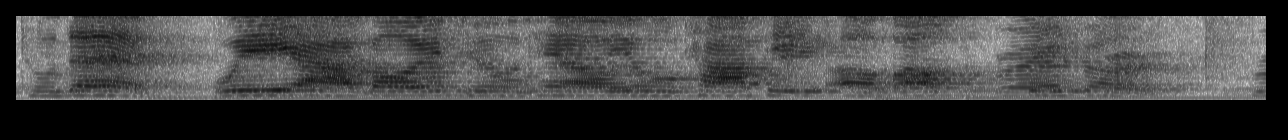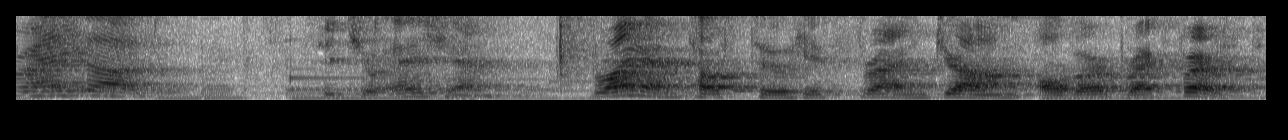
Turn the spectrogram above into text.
Today, we are going to tell you topic about breakfast. Breakfast. Situation. Brian talks to his friend John over breakfast.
